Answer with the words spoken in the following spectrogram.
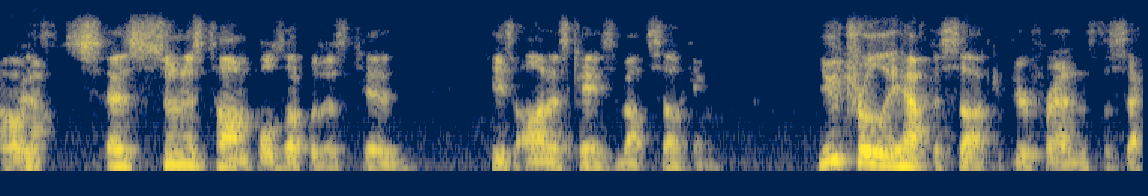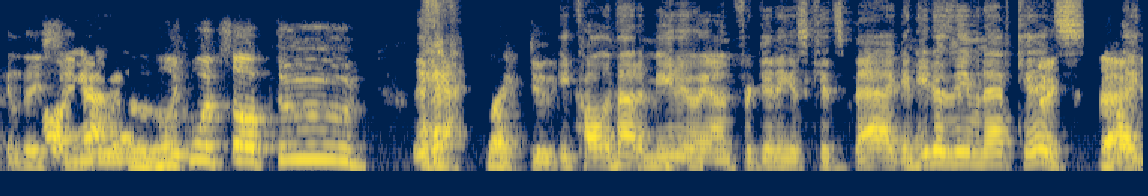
Oh no, As, as soon as Tom pulls up with his kid, he's on his case about sucking. You truly have to suck if you're friends the second they Oh, see yeah. you. They're like, "What's up, dude?" yeah. Like, dude, He called him out immediately on forgetting his kid's bag, and he doesn't even have kids. Like?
